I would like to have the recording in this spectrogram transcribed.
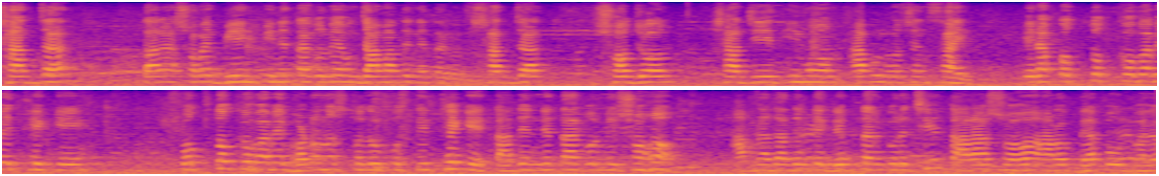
সাজ্জাদ তারা সবাই বিএনপি নেতা নেতাকর্মী এবং জামাতের নেতা নেতাকর্মী সাজ্জাদ, সজল, সাজিদ, ইমন, আবুল হোসেন, সাইদ। এরা প্রত্যক্ষভাবে থেকে, প্রত্যক্ষভাবে ঘটনাস্থলে উপস্থিত থেকে তাদের নেতাকর্মী সহ আমরা যাদেরকে গ্রেপ্তার করেছি, তারা সহ আরও ব্যাপকভাবে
